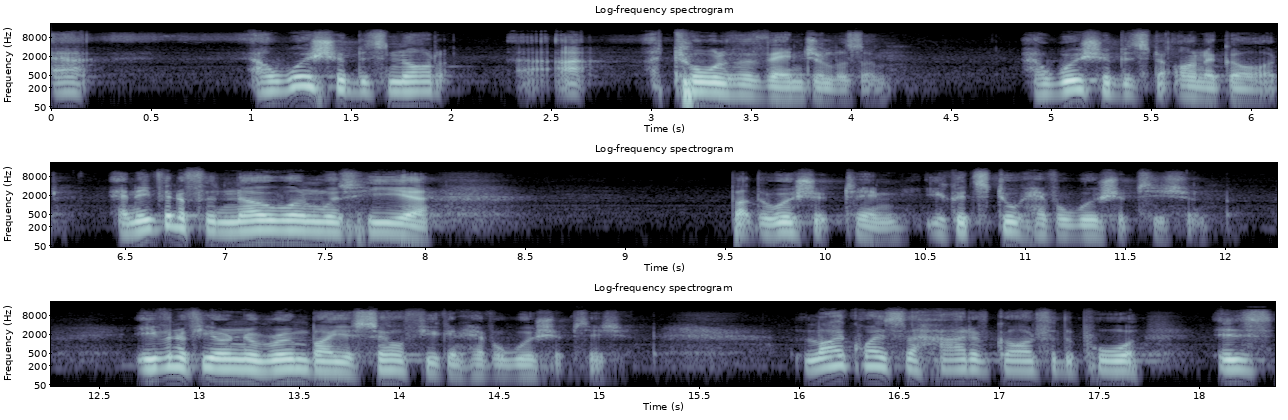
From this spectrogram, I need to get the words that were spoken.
our, our worship is not a, a tool of evangelism. Our worship is to honour God. And even if no one was here but the worship team, you could still have a worship session. Even if you're in a room by yourself, you can have a worship session. Likewise, the heart of God for the poor is,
